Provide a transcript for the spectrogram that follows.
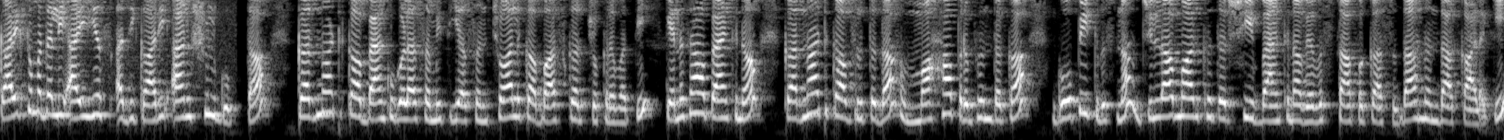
ಕಾರ್ಯಕ್ರಮದಲ್ಲಿ ಐಎಎಸ್ ಅಧಿಕಾರಿ ಅನ್ಶುಲ್ ಗುಪ್ತಾ, ಕರ್ನಾಟಕ ಬ್ಯಾಂಕುಗಳ ಸಮಿತಿಯ ಸಂಚಾಲಕ ಭಾಸ್ಕರ್ ಚಕ್ರವರ್ತಿ, ಕೆನರಾ ಬ್ಯಾಂಕ್ನ ಕರ್ನಾಟಕ ವೃತ್ತದ ಮಹಾಪ್ರಬಂಧಕ ಗೋಪಿಕೃಷ್ಣ, ಜಿಲ್ಲಾ ಮಾರ್ಗದರ್ಶಿ ಬ್ಯಾಂಕ್ನ ವ್ಯವಸ್ಥಾಪಕ ಸದಾನಂದ ಕಾಳಗಿ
